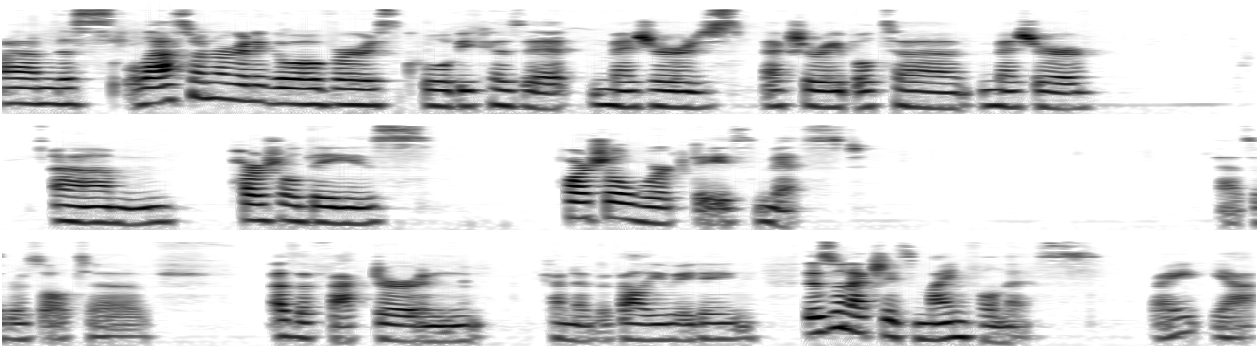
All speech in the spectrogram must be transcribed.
Um, this last one we're going to go over is cool because it measures, actually, we're able to measure um, partial days, partial work days missed as a result of, as a factor in kind of evaluating. This one actually is mindfulness, right? Yeah.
